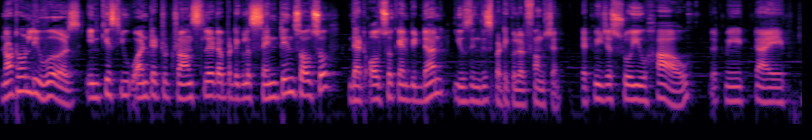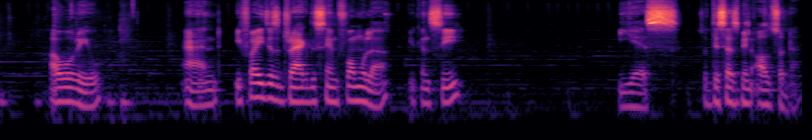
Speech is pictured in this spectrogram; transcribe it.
Not only words, in case you wanted to translate a particular sentence also, that also can be done using this particular function. Let me just show you how. Let me type how are you and if I just drag the same formula, you can see yes. So this has been also done.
